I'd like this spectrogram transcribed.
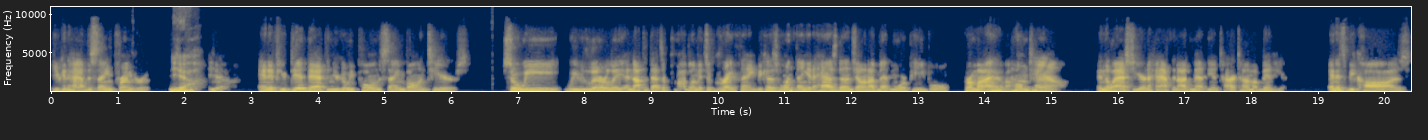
you can have the same friend group. Yeah. Yeah. And if you did that, then you're going to be pulling the same volunteers. So we we literally, and not that that's a problem, it's a great thing because one thing it has done, John, I've met more people from my hometown in the last year and a half than I've met the entire time I've been here. And it's because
